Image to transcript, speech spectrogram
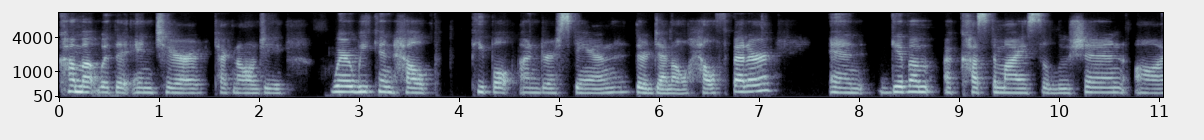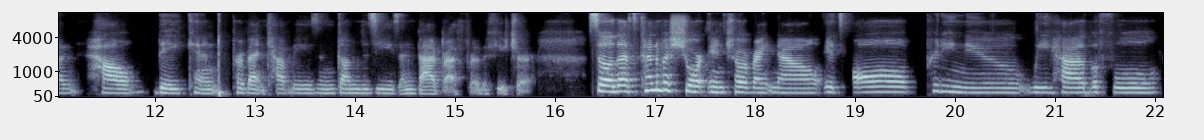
come up with an in-chair technology where we can help people understand their dental health better and give them a customized solution on how they can prevent cavities and gum disease and bad breath for the future. So that's kind of a short intro right now. It's all pretty new. We have a full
